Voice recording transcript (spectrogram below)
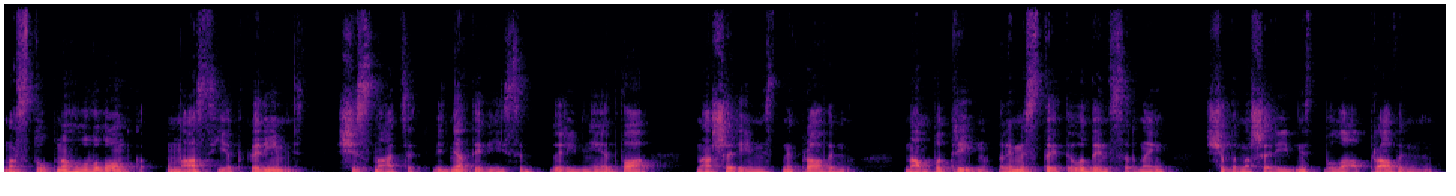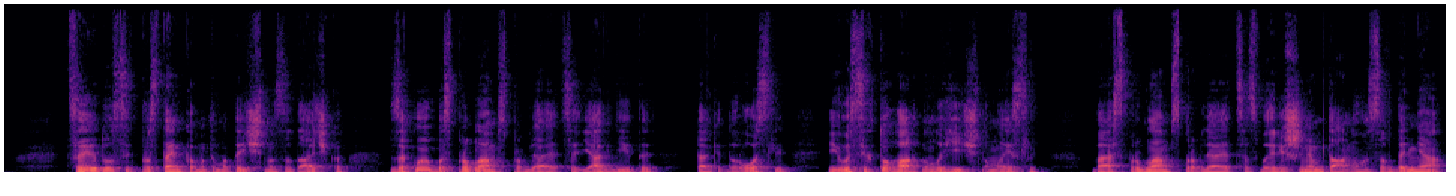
Наступна головоломка. У нас є така рівність. 16 відняти 8 дорівнює 2. Наша рівність неправильна. Нам потрібно перемістити один сирник, щоб наша рівність була правильною. Це є досить простенька математична задачка, з якою без проблем справляються як діти, так і дорослі. І усі, хто гарно логічно мислить, без проблем справляється з вирішенням даного завдання.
